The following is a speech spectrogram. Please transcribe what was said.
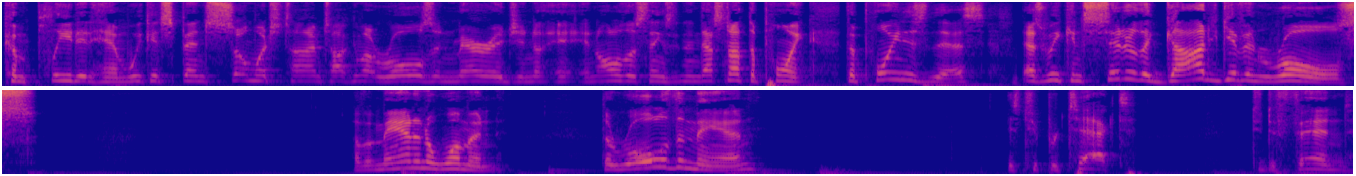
completed him. We could spend so much time talking about roles in marriage and, and all those things, and that's not the point. The point is this as we consider the God given roles of a man and a woman, the role of the man is to protect, to defend,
